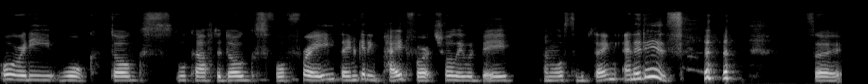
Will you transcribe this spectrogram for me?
already walk dogs, look after dogs for free, then getting paid for it surely would be an awesome thing, and it is. so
